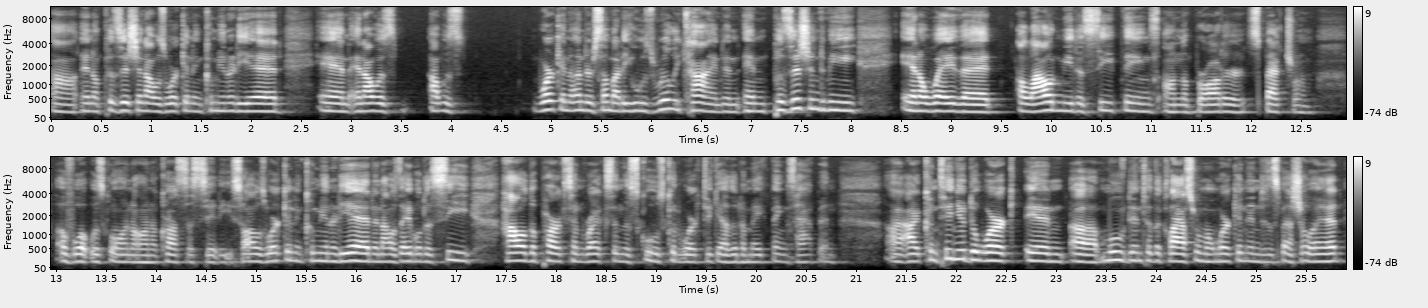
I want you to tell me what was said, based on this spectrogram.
uh, in a position. I was working in community ed, and, and I was I was working under somebody who was really kind and, and positioned me in a way that allowed me to see things on the broader spectrum of what was going on across the city. So I was working in community ed and I was able to see how the parks and recs and the schools could work together to make things happen. I, I continued to work in, uh, moved into the classroom and working into special ed.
